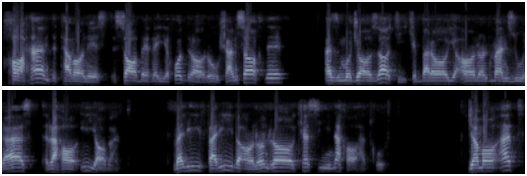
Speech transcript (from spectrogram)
خواهند توانست سابقه خود را روشن ساخته از مجازاتی که برای آنان منظور است رهایی یابند. ولی فریب آنان را کسی نخواهد خورد. جماعت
